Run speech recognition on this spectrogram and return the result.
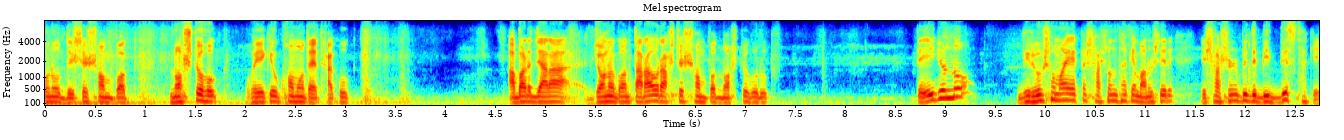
কোনো দেশের সম্পদ নষ্ট হোক, হয়ে কেউ ক্ষমতায় থাকুক। আবার যারা জনগণ, তারাও রাষ্ট্রের সম্পদ নষ্ট করুক। তো এই জন্য দীর্ঘ সময় একটা শাসন থাকে মানুষের, এই শাসনের বিরুদ্ধে বিদ্বেষ থাকে।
